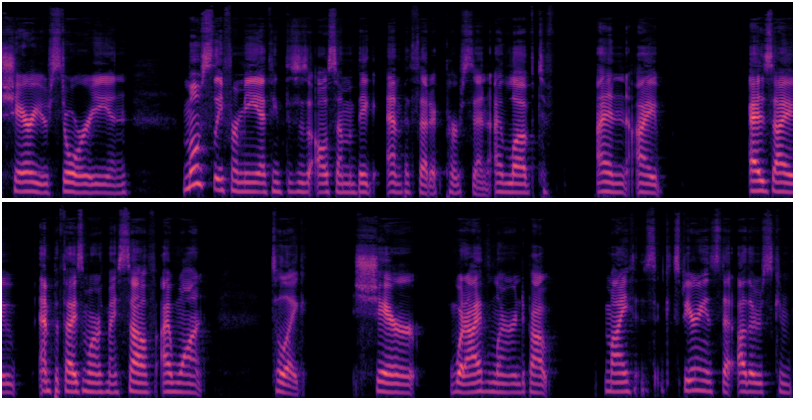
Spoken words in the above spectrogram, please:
share your story. And mostly for me, I think this is also, I'm a big empathetic person. I love to, and I, as I empathize more with myself, I want to like share what I've learned about my experience that others can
